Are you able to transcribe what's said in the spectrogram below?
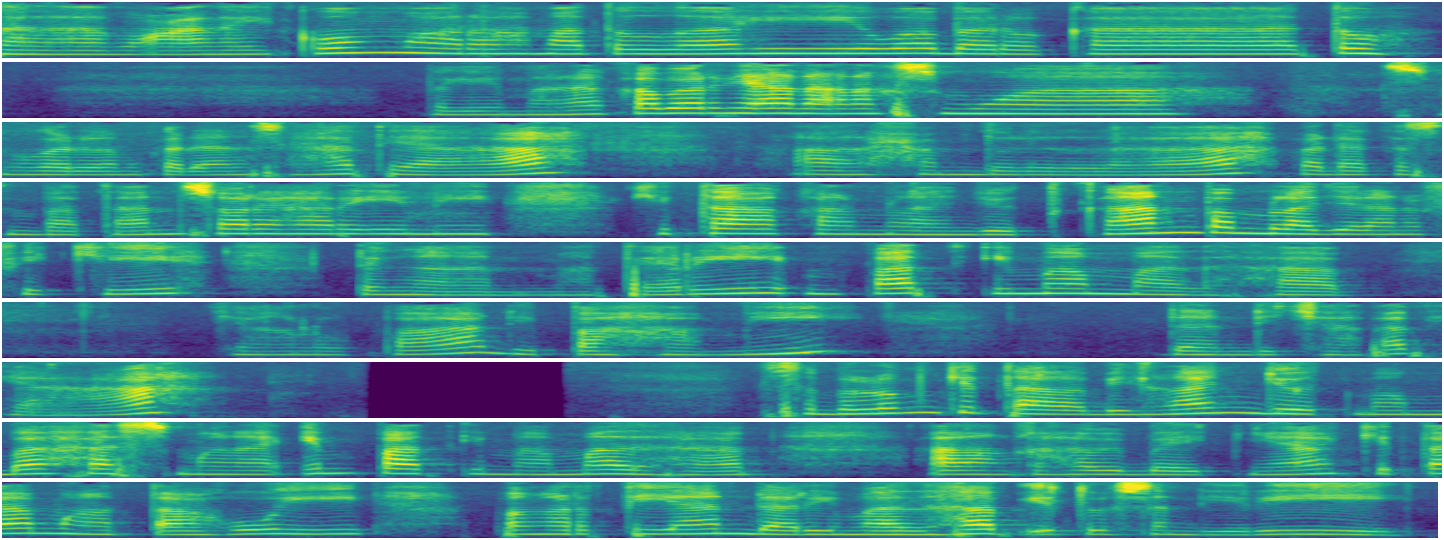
Assalamualaikum warahmatullahi wabarakatuh. Bagaimana kabarnya anak-anak semua? Semoga dalam keadaan sehat ya. Alhamdulillah, pada kesempatan sore hari ini kita akan melanjutkan pembelajaran fikih dengan materi 4 imam madhab. Jangan lupa dipahami dan dicatat ya. Sebelum kita lebih lanjut membahas mengenai empat imam madhab, alangkah lebih baiknya kita mengetahui pengertian dari madhab itu sendiri.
